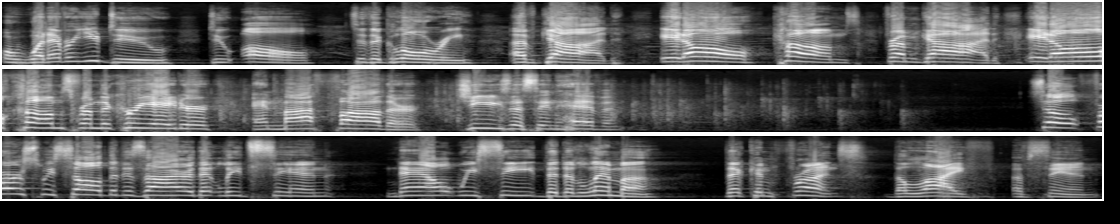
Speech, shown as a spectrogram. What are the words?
or whatever you do, do all to the glory of God. It all comes from God, it all comes from the Creator and my Father, Jesus in heaven. So, first we saw the desire that leads sin. Now we see the dilemma that confronts the life of sin.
